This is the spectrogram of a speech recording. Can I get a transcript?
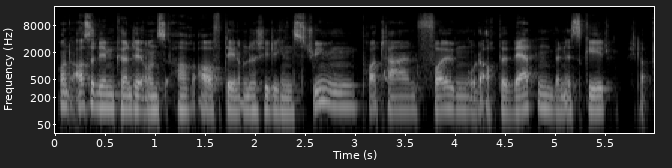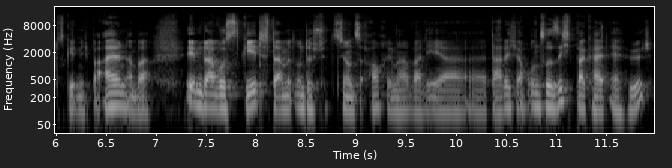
Und außerdem könnt ihr uns auch auf den unterschiedlichen Streaming-Portalen folgen oder auch bewerten, wenn es geht. Ich glaube, das geht nicht bei allen, aber eben da, wo es geht, damit unterstützt ihr uns auch immer, weil ihr äh, dadurch auch unsere Sichtbarkeit erhöht.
